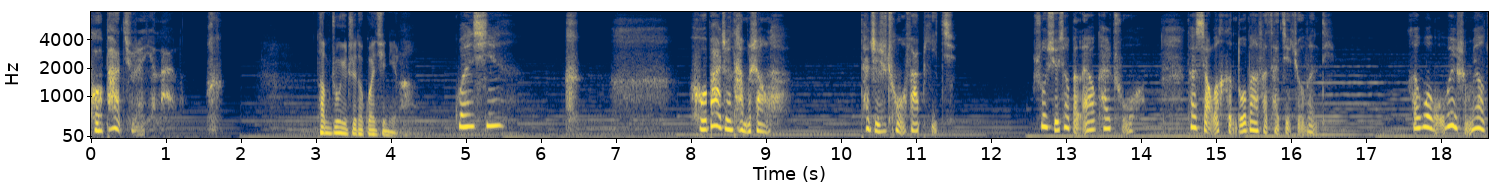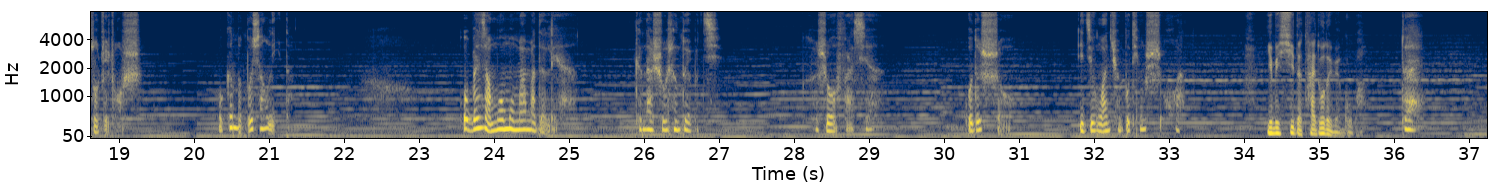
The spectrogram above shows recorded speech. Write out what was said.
我爸居然也来了，他们终于知道关心你了。关心？我爸真谈不上了，他只是冲我发脾气，说学校本来要开除我，他想了很多办法才解决问题，还问我为什么要做这种事，我根本不想理他。我本想摸摸妈妈的脸，跟她说声对不起，可是我发现。我的手已经完全不听使唤了，因为吸的太多的缘故吧？对，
